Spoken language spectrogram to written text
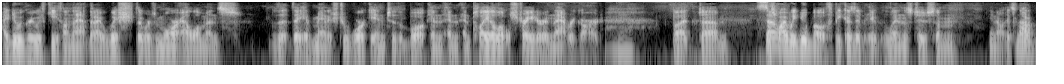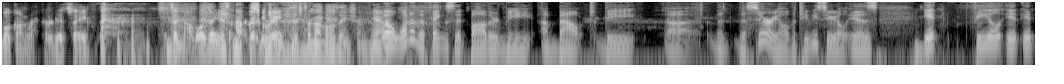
I do agree with Keith on that. That I wish there was more elements that they had managed to work into the book and and, and play a little straighter in that regard. Yeah. But um, So, that's why we do both because it, it lends to some you know it's not a book on record it's a it's a novelization It's not a gonna be script. It's a novelization. Yeah. Well, one of the things that bothered me about the uh, the the serial, the TV serial, is it feel it it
